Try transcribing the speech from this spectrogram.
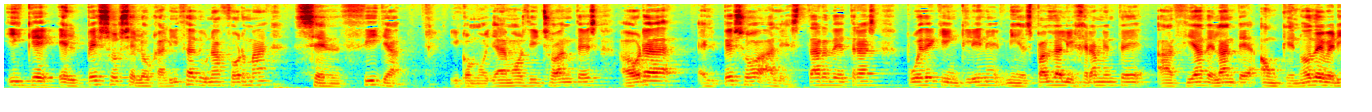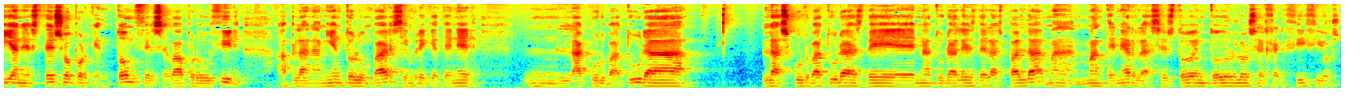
y que el peso se localiza de una forma sencilla. Y como ya hemos dicho antes, ahora el peso al estar detrás puede que incline mi espalda ligeramente hacia adelante, aunque no debería en exceso porque entonces se va a producir aplanamiento lumbar, siempre hay que tener mm, la curvatura las curvaturas de naturales de la espalda, mantenerlas, esto en todos los ejercicios.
